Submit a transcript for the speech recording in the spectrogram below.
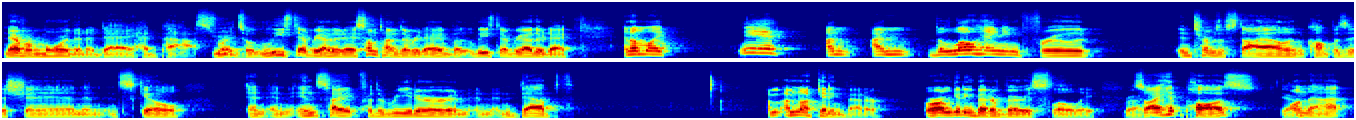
never more than a day had passed, right? Mm. So at least every other day, sometimes every day, but at least every other day. And I'm like, yeah, I'm I'm the low hanging fruit in terms of style and composition and, and skill and, and insight for the reader and, and, and depth. I'm, I'm not getting better, or I'm getting better very slowly. Right. So I hit pause Yeah. on that,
